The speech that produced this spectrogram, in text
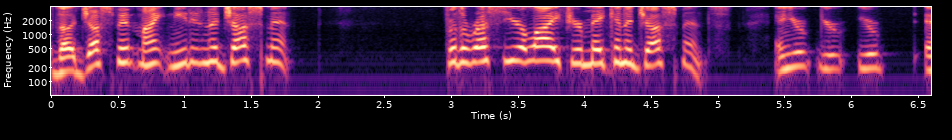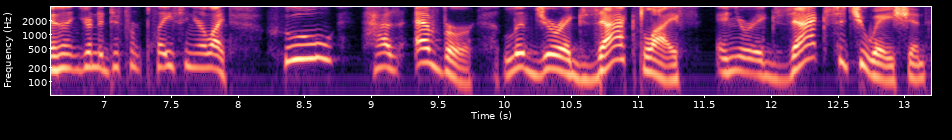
the adjustment might need an adjustment. For the rest of your life, you're making adjustments. And you're you're you're and you're in a different place in your life. Who has ever lived your exact life in your exact situation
